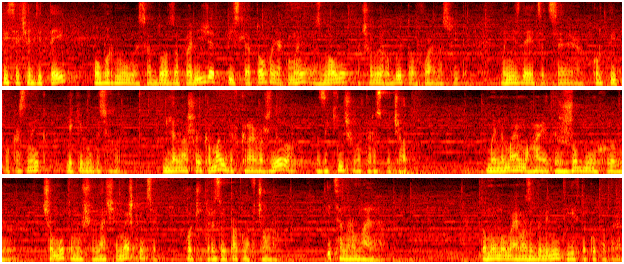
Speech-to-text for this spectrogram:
Тисяча дітей повернулися до Запоріжжя після того, як ми знову почали робити офлайн освіту. Мені здається, це крутий показник, який ми досягли. Для нашої команди вкрай важливо закінчувати розпочати. Ми не маємо гаяти жодної хвилини. Чому? Тому що наші мешканці хочуть результат на вчора. І це нормально. Тому ми маємо задовольнити їх таку потребу.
